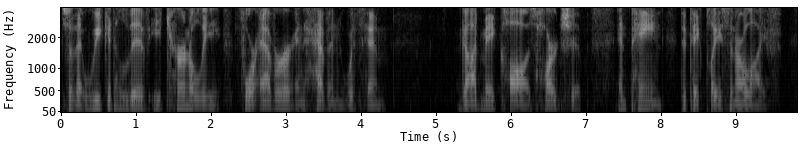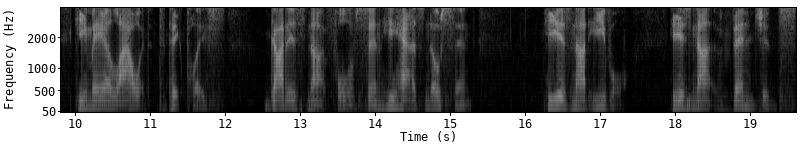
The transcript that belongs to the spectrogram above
so that we could live eternally forever in heaven with him. God may cause hardship and pain to take place in our life. He may allow it to take place. God is not full of sin, He has no sin. He is not evil. He is not vengeance.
